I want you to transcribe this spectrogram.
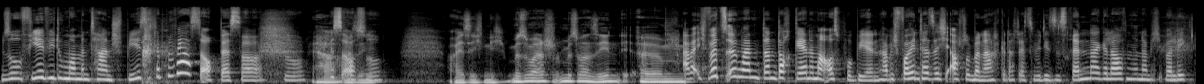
so viel wie du momentan spielst, ich glaube, du wärst auch besser. So. Ja, ist auch so. Weiß ich nicht. Müssen wir, müssen wir sehen. Ähm Aber ich würde es irgendwann dann doch gerne mal ausprobieren. Habe ich vorhin tatsächlich auch drüber nachgedacht, als wir dieses Rennen da gelaufen sind, habe ich überlegt,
